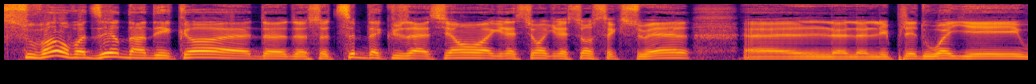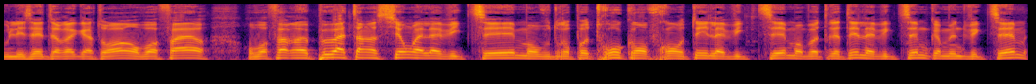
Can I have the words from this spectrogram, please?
souvent, on va dire dans des cas de, de ce type d'accusation, agression, agression sexuelle, les plaidoyers ou les interrogatoires, on va faire, on va faire un peu attention à la victime. On voudra pas trop confronter la victime. On va traiter la victime comme une victime.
